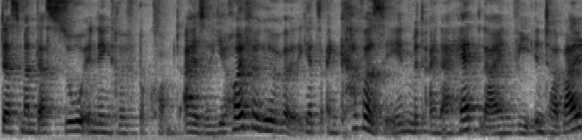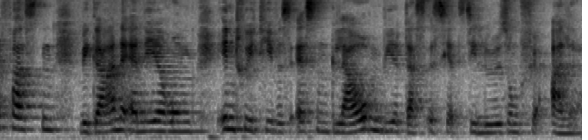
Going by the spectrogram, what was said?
dass man das so in den Griff bekommt. Also je häufiger wir jetzt ein Cover sehen mit einer Headline wie Intervallfasten, vegane Ernährung, intuitives Essen, glauben wir, das ist jetzt die Lösung für alle.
